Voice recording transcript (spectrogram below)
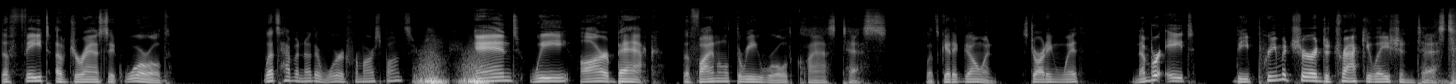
the fate of Jurassic World, let's have another word from our sponsors. And we are back. The final three world class tests. Let's get it going. Starting with number eight, the premature detraculation test.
